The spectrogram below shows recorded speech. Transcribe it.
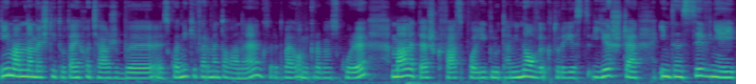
I mam na myśli tutaj chociażby e, składniki fermentowane, które dbają o mikrobiom skóry. Mamy też kwas poliglutaminowy, który jest jeszcze intensywniej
